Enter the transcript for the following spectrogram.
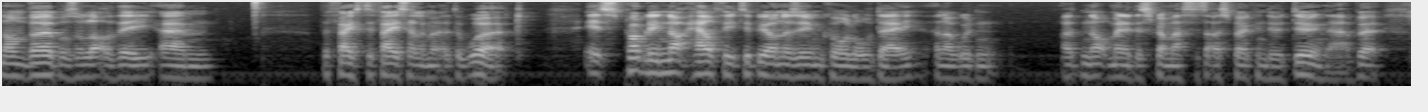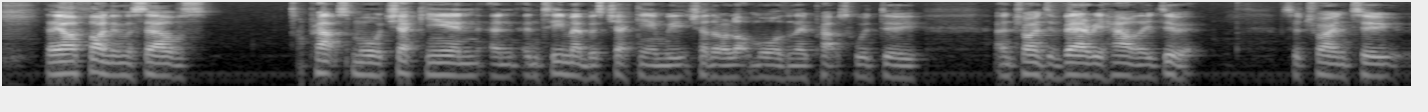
non-verbals a lot of the um, the face-to-face element of the work. It's probably not healthy to be on a zoom call all day and i wouldn't not many of the scrum masters that i've spoken to are doing that but they are finding themselves perhaps more checking in and, and team members checking in with each other a lot more than they perhaps would do and trying to vary how they do it. So trying to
